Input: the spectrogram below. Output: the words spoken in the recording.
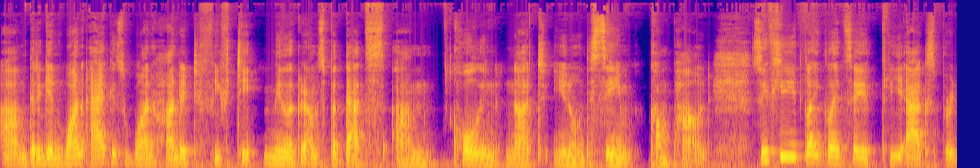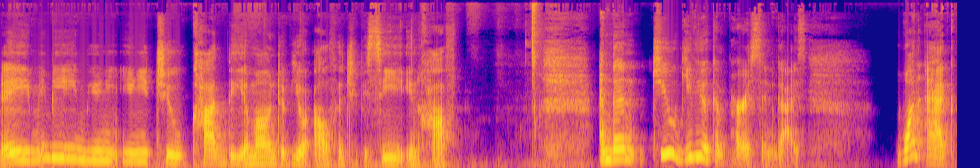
um, that again one egg is 150 milligrams but that's um, choline not you know the same compound. So if you eat like let's say three eggs per day maybe you you need to cut the amount of your alpha gpc in half. And then to give you a comparison guys one egg,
